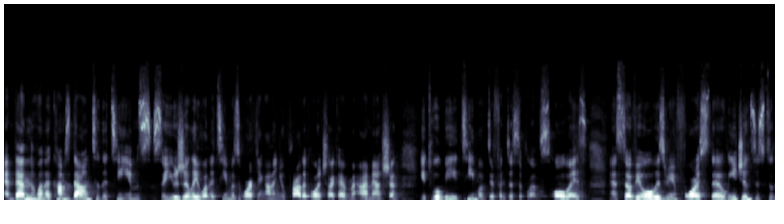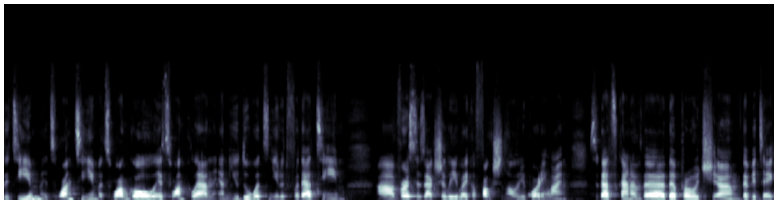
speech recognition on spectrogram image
And then when it comes down to the teams, so usually when a team is working on a new product launch, like I, I mentioned, it will be a team of different disciplines always. And so we always reinforce the allegiance is to the team. It's one team, it's one goal, it's one plan, and you do what's needed for that team uh, versus actually like a functional reporting line. So that's kind of the, the approach um, that we take.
